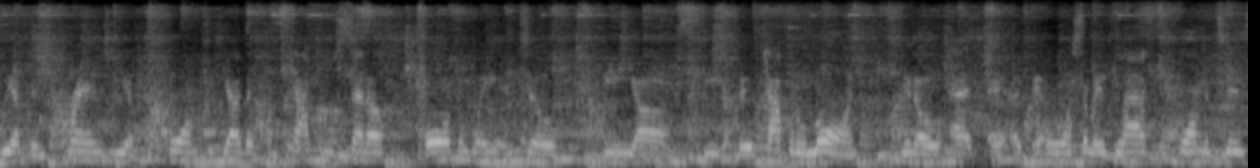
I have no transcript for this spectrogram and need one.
We have been friends. We have performed together from Capitol Center all the way until the uh, the, the Capitol lawn. You know, at, at on some of his last performances,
